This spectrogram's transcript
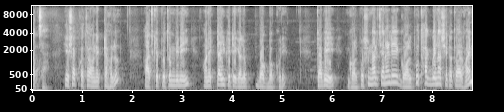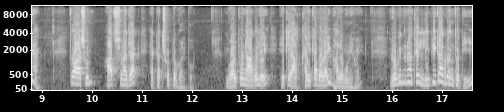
আচ্ছা। এসব কথা অনেকটা হলো। আজকে প্রথম দিনেই অনেকটাই কেটে গেল বকবক করে। তবে গল্প শোনার চ্যানেলে গল্প থাকবে না সেটা তো আর হয় না। তো আসুন আজ শোনা যাক একটা ছোট্ট গল্প। গল্প না বলে একে আখ্যায়িকা বলাই ভালো মনে হয়। রবীন্দ্রনাথের লিপিকা গ্রন্থটি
